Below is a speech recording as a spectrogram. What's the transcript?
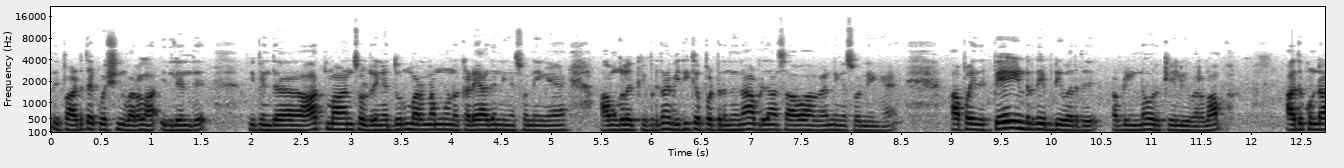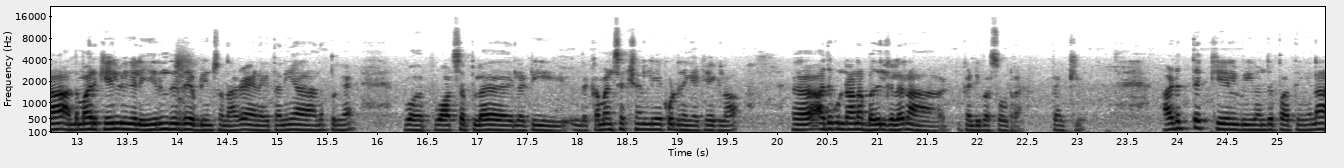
இப்போ அடுத்த கொஷின் வரலாம் இதுலேருந்து. இப்போ இந்த ஆத்மான்னு சொல்கிறீங்க துர்மரணம்னு ஒன்று கிடையாதுன்னு நீங்கள் சொன்னீங்க. அவங்களுக்கு இப்படி தான் விதிக்கப்பட்டிருந்ததுன்னா அப்படி தான் சாவாங்கன்னு நீங்கள் சொன்னீங்க. அப்போ இந்த பேயின்றது எப்படி வருது அப்படின்னு ஒரு கேள்வி வரலாம். அதுக்குண்டா அந்த மாதிரி கேள்விகள் இருந்தது அப்படின்னு சொன்னாக்க எனக்கு தனியாக அனுப்புங்க. வா- வாட்ஸ்அப்பில் இல்லாட்டி இந்த கமெண்ட் செக்ஷன்லேயே கூட நீங்கள் கேட்கலாம். அதுக்குண்டான பதில்களை நான் கண்டிப்பாக சொல்கிறேன் தேங்க்யூ அடுத்த கேள்வி வந்து பார்த்திங்கன்னா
